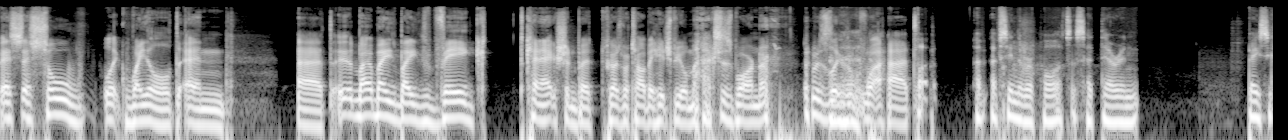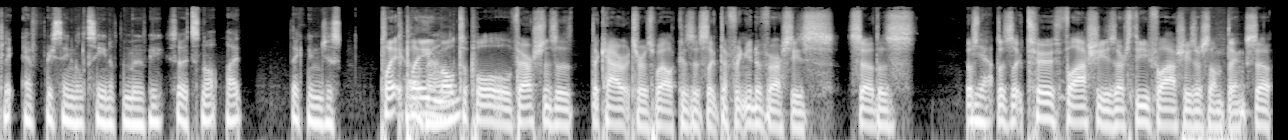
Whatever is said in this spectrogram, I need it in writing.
it's just so like wild and uh my my, my vague connection, but because we're talking about HBO Max is Warner, it was like what I had. I've, I've seen the reports that said they're in basically every single scene of the movie, so it's not like they can just Play, playing around. multiple versions of the character as well because it's like different universes. So there's there's Yeah. there's like two flashes or three flashes or something. So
